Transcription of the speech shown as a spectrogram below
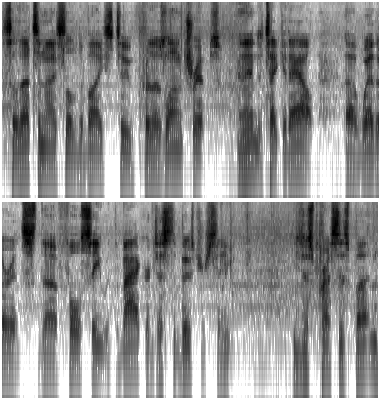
So that's a nice little device too for those long trips. And then to take it out uh, whether it's the full seat with the back or just the booster seat you just press this button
